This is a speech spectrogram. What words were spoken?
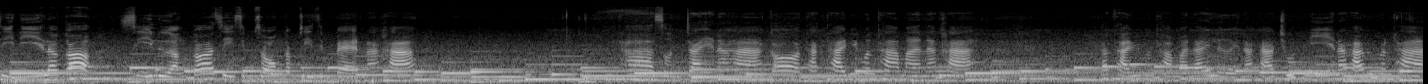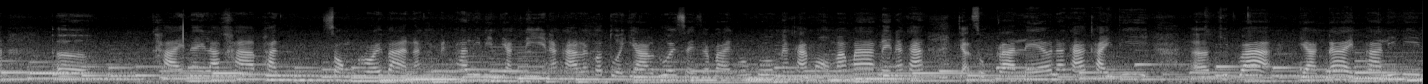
สีนี้แล้วก็สีเหลืองก็ 42 กับ 48 นะคะ ถ้าสนใจนะคะ ทักทายพี่มณฑามานะคะ ทักทายพี่มณฑามาได้เลยนะคะ ชุดนี้นะคะพี่มณฑาเอ่อ ขายในราคา 1,200 บาทนะคะ เป็นผ้าลินินอย่างดีนะคะ แล้วก็ตัวยาวด้วยใส่สบายโค้งๆนะคะ เหมาะมากๆเลยนะคะ จะสงกรานแล้วนะคะ ใครที่คิดว่าอยากได้ผ้าลินิน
